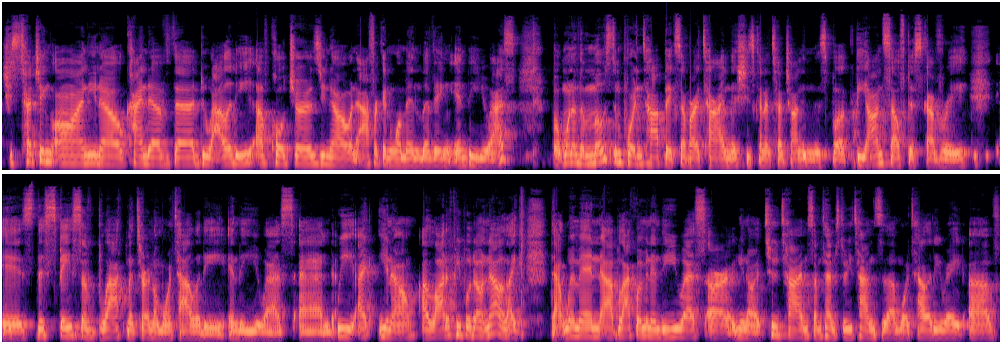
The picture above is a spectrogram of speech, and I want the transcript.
she's touching on, you know, kind of the duality of cultures, you know, an African woman living in the US. But one of the most important topics of our time that she's going to touch on in this book, beyond self discovery, is the space of Black maternal mortality in the US. And we, I, you know, a lot of people don't know like that women, uh, Black women in the US are, you know, two times, sometimes three times the mortality rate of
